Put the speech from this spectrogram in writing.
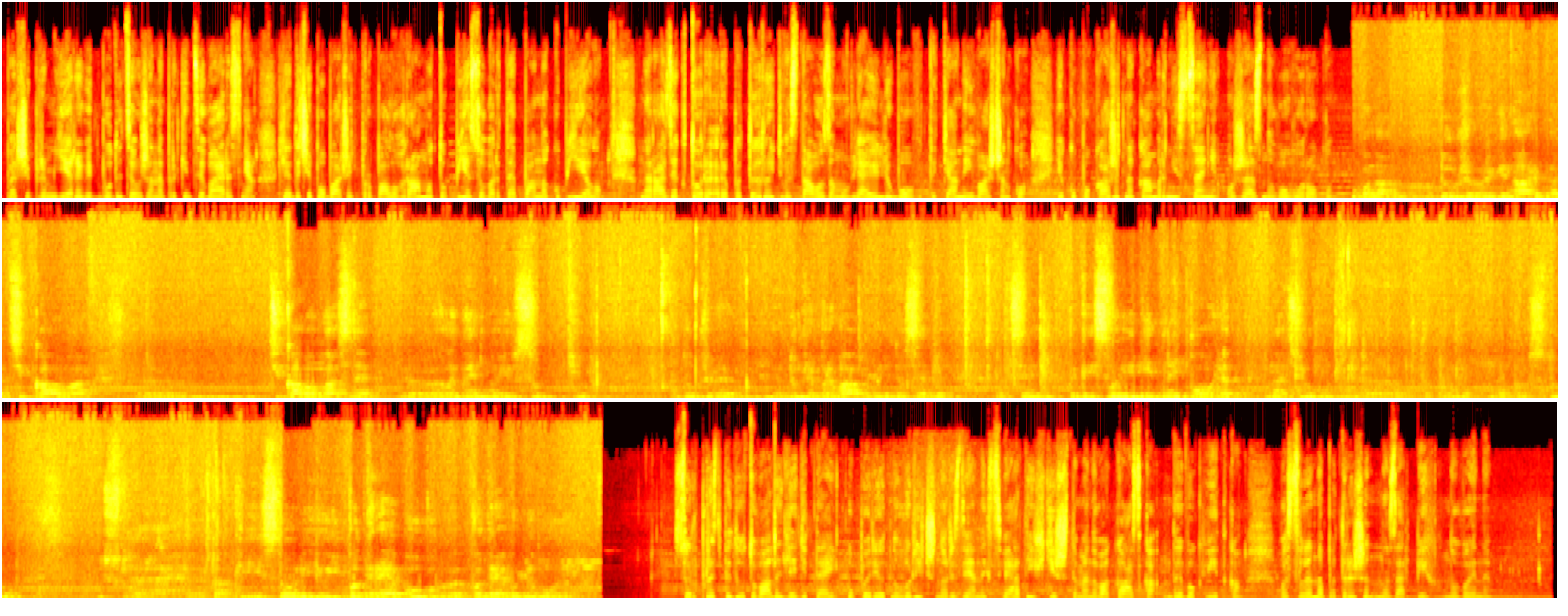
Перші прем'єри відбудуться вже наприкінці вересня. Глядачі побачать пропалу грамоту, п'єсу верте пана Куп'єло. Наразі актори репетирують виставу Замовляю любов Тетяни Іващенко, яку покажуть на камерній сцені уже з нового року. Вона дуже оригінальна, цікава, е, цікава, власне, е, глибинною суттю. Дуже, дуже приваблює до себе цей такий своєрідний погляд на цю е, непросту е, так, і історію, і потребу, потребу любові. Сюрприз підготували для дітей. У період новорічно-різдвяних свят їх тішитиме нова казка Диво квітка. Василина Петришин, Назар Піх. Новини.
